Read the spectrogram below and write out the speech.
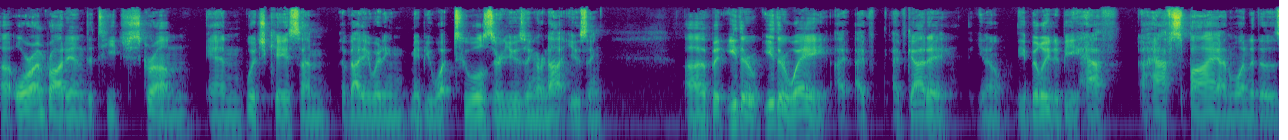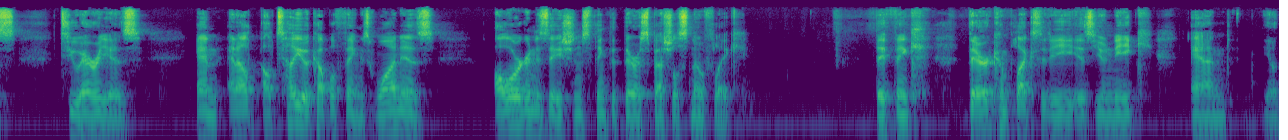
Uh, or I'm brought in to teach Scrum, in which case I'm evaluating maybe what tools they're using or not using. Uh, but either either way, I, have I've got a you know the ability to be half a half spy on one of those two areas, and and I'll I'll tell you a couple things. One is all organizations think that they're a special snowflake. They think their complexity is unique, and you know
